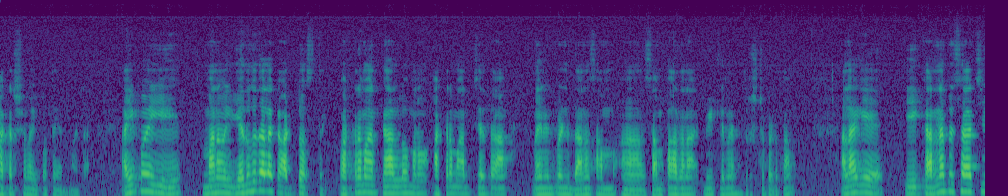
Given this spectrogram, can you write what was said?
ఆకర్షణ అయిపోతాయి అన్నమాట అయిపోయి మనం ఎదుగుదలకు అడ్డొస్తాయి. వక్ర మార్గాల్లో మనం అక్రమార్జితమైనటువంటి ధన సం సంపాదన వీటి మీద దృష్టి పెడతాం. అలాగే ఈ కర్ణపిశాచి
